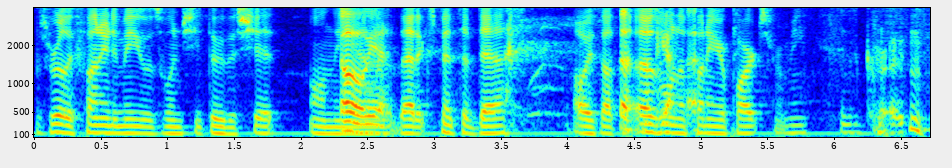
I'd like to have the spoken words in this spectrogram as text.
was really funny to me was when she threw the shit on the Oh, uh, yeah. that expensive desk. Always thought that, that was one of the funnier parts for me. It's gross.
